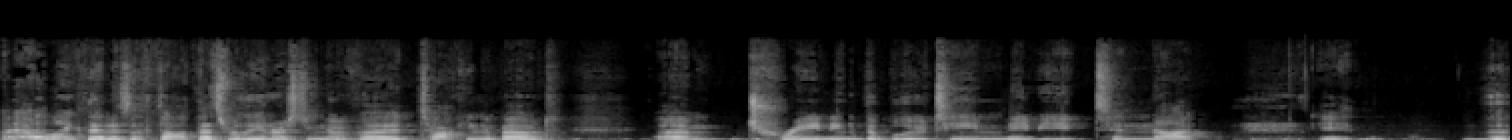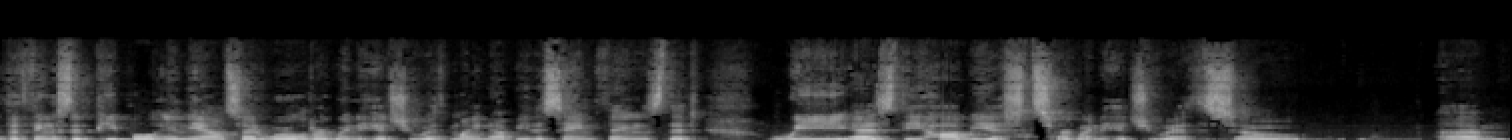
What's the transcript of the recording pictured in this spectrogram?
I, I like that as a thought. That's really interesting. Of uh, talking about um, training the blue team, maybe to not. It, the, the things that people in the outside world are going to hit you with might not be the same things that we as the hobbyists are going to hit you with. So um,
